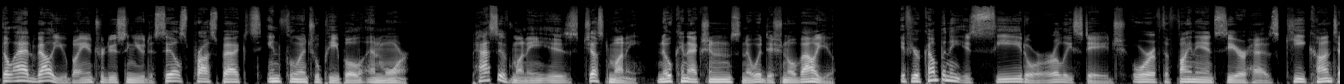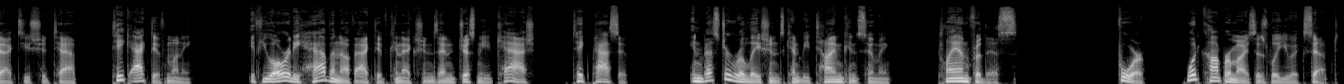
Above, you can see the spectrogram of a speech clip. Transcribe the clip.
They'll add value by introducing you to sales prospects, influential people, and more. Passive money is just money, no connections, no additional value. If your company is seed or early stage, or if the financier has key contacts you should tap, take active money. If you already have enough active connections and just need cash, take passive. Investor relations can be time consuming. Plan for this. 4. What compromises will you accept?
